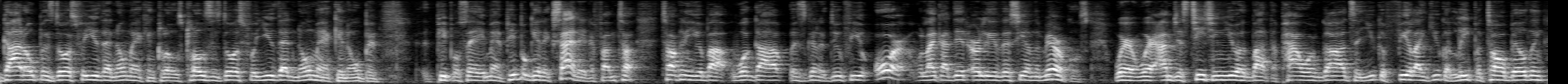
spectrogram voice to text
God opens doors for you that no man can close, closes doors for you that no man can open people say amen. People get excited if I'm ta- talking to you about what God is going to do for you, or like I did earlier this year on the miracles, where, where I'm just teaching you about the power of God so you could feel like you could leap a tall building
